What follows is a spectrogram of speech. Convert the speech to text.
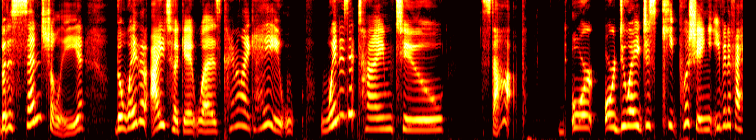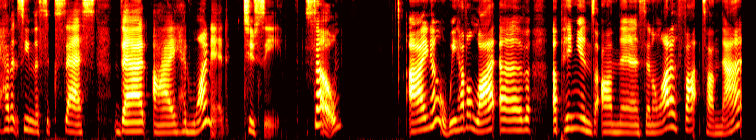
But essentially, the way that I took it was kind of like, hey, when is it time to stop? Or or do I just keep pushing even if I haven't seen the success that I had wanted to see? So, I know we have a lot of opinions on this and a lot of thoughts on that.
